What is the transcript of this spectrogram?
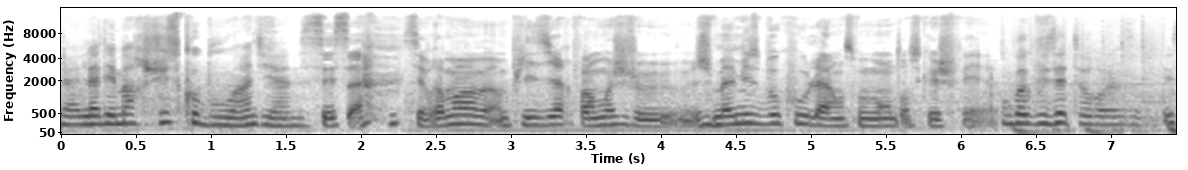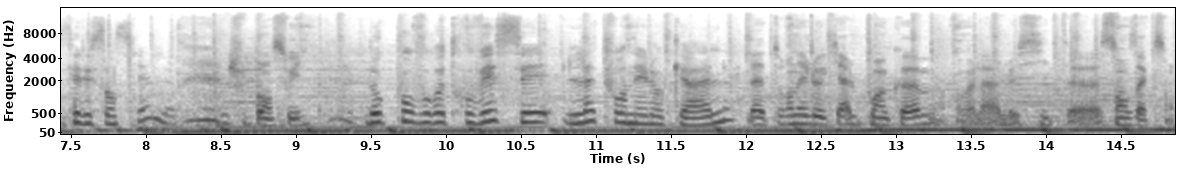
La, démarche jusqu'au bout, hein, Diane. C'est ça. C'est vraiment un plaisir. Enfin, moi, je, je m'amuse beaucoup là en ce moment dans ce que je fais. On voit que vous êtes heureuse et c'est l'essentiel. Je pense, oui. Donc, pour vous retrouver, c'est la tournée locale. La tournée locale.com, voilà le site sans accent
